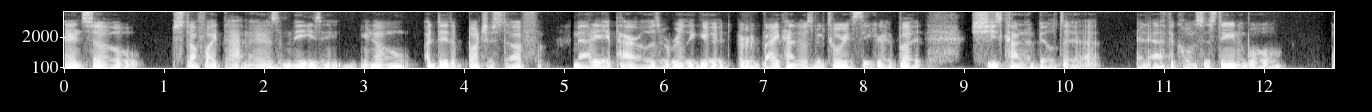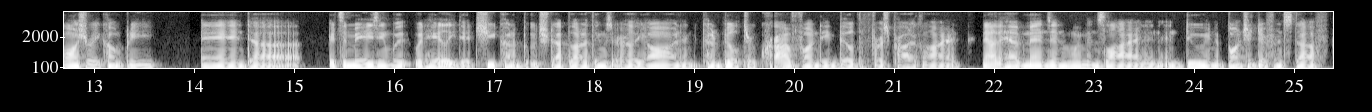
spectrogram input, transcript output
And so stuff like that, man, is amazing. You know, I did a bunch of stuff. Madi Apparel is a really good. Everybody kind of knows Victoria's Secret, but she's kind of built a an ethical and sustainable lingerie company, and uh, it's amazing what what Haley did. She kind of bootstrapped a lot of things early on and kind of built through crowdfunding, built the first product line. Now they have men's and women's line and and doing a bunch of different stuff,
